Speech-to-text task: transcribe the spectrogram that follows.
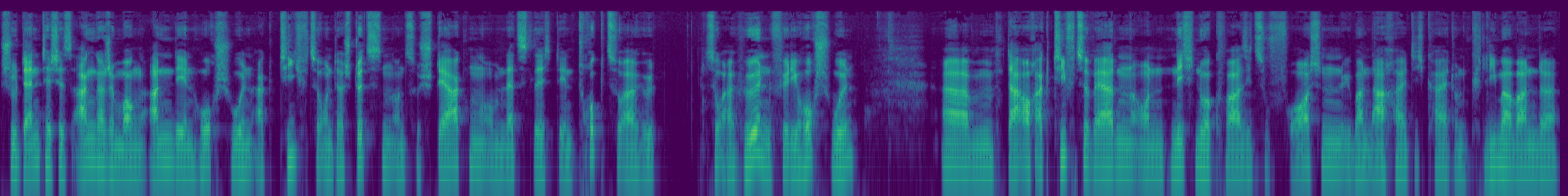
studentisches Engagement an den Hochschulen aktiv zu unterstützen und zu stärken, um letztlich den Druck zu, erhö zu erhöhen für die Hochschulen, ähm, da auch aktiv zu werden und nicht nur quasi zu forschen über Nachhaltigkeit und Klimawandel,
